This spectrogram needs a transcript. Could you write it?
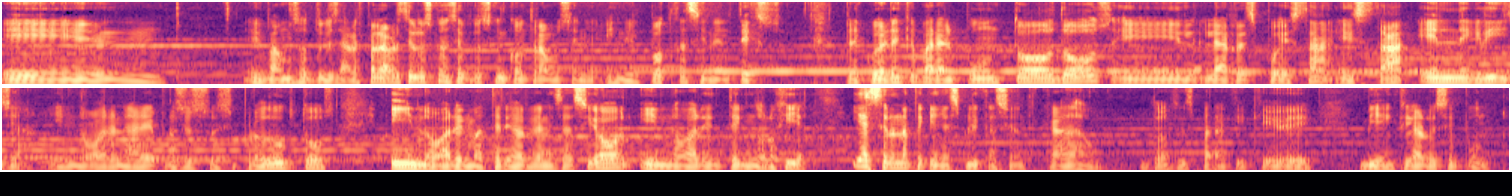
en eh, vamos a utilizar las palabras y los conceptos que encontramos en, el podcast y en el texto. Recuerden que para el punto 2 eh, la, respuesta está en negrilla. Innovar en área de procesos y productos, innovar en materia de organización, innovar en tecnología y hacer una pequeña explicación de cada uno. Entonces para que quede bien claro ese punto.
